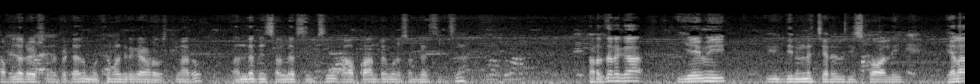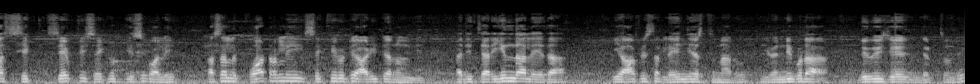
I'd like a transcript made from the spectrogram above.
అబ్జర్వేషన్ పెట్టారు. ముఖ్యమంత్రి గారు కూడా వస్తున్నారు. అందరినీ సందర్శించి ఆ ప్రాంతం కూడా సందర్శించి ఫర్దర్గా ఏమి దీని మీద చర్యలు తీసుకోవాలి ఎలా సెక్- సేఫ్టీ సెక్యూరిటీ తీసుకోవాలి. అసలు క్వార్టర్లీ సెక్యూరిటీ ఆడిట్ అని ఉంది. అది జరిగిందా లేదా? ఈ ఆఫీసర్లు ఏం చేస్తున్నారు? ఇవన్నీ కూడా రివ్యూ చేయడం జరుగుతుంది.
